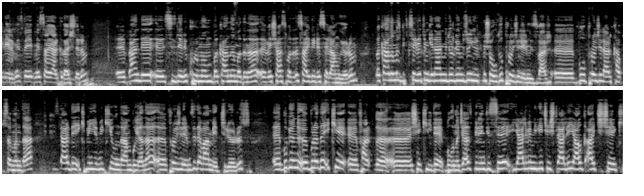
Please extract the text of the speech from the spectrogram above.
öğrencilerimiz ve mesai arkadaşlarım. Ee, Ben de e, sizleri kurumum, bakanlığım adına e, ve şahsım adına saygıyla selamlıyorum. Bakanlığımız Bitkisel Üretim Genel Müdürlüğümüzün yürütmüş olduğu projelerimiz var. Ee, Bu projeler kapsamında bizler de 2022 yılından bu yana e, projelerimizi devam ettiriyoruz. E, Bugün burada iki farklı şekilde bulunacağız. Birincisi yerli ve milli çeşitlerle yalk ayçiçek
